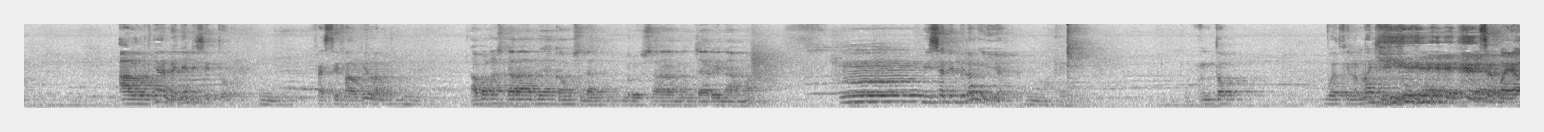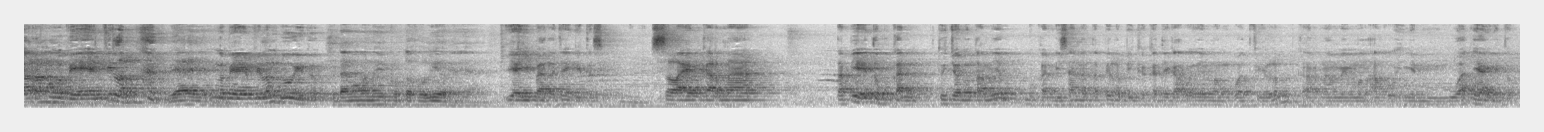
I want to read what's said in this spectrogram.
alurnya adanya di situ Hmm. festival film Apakah sekarang artinya kamu sedang berusaha mencari nama? Hmm, bisa dibilang iya. Oke. Untuk buat film lagi supaya orang ngebiayain film. Ya, ya. Ngebiayain film gue gitu. Sedang memenuhi portofolio ya. Ya ibaratnya gitu sih. Selain karena tapi ya itu bukan tujuan utamanya bukan di sana tapi lebih ke ketika aku ingin membuat film karena memang aku ingin membuatnya gitu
